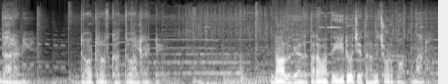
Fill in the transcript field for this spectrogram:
Dharani doctor of Gadwal Reddy. నాలుగేళ్ళ తర్వాత ఈ రోజు ఇతరాన్ని చూడబోతున్నాను.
